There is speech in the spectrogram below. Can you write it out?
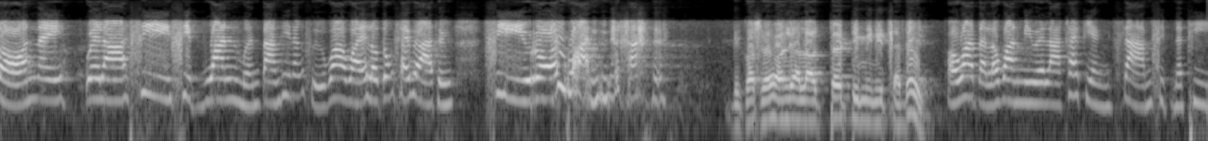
สอนในเวลา 40 วันเหมือนตามที่หนังสือว่าไว้เราต้องใช้เวลาถึง 400 วันนะคะ Because we're only allowed 30 minutes a day. เพราะว่าแต่ละวันมีเวลาแค่เพียง 30 นาที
